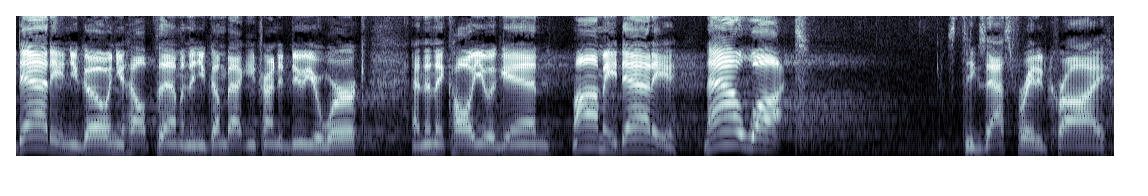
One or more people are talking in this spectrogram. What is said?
Daddy, and you go and you help them, and then you come back and you're trying to do your work, and then they call you again, Mommy, Daddy, now what? It's the exasperated cry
